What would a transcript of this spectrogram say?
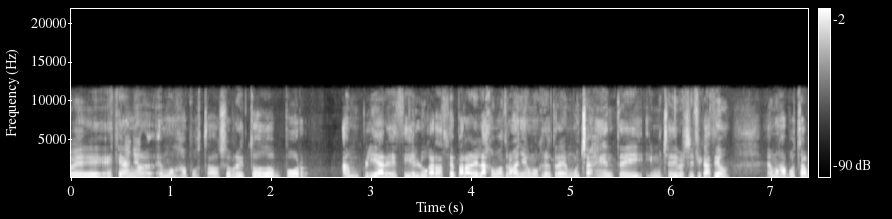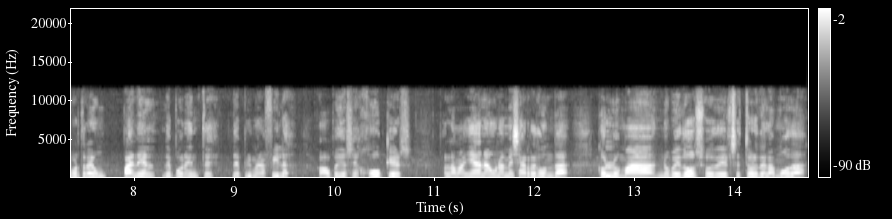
Pues este año hemos apostado sobre todo por ampliar, es decir, en lugar de hacer paralelas como otros años, hemos querido traer mucha gente y mucha diversificación, hemos apostado por traer un panel de ponentes de primera fila, como ha podido ser Hawkers por la mañana, una mesa redonda con lo más novedoso del sector de la moda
